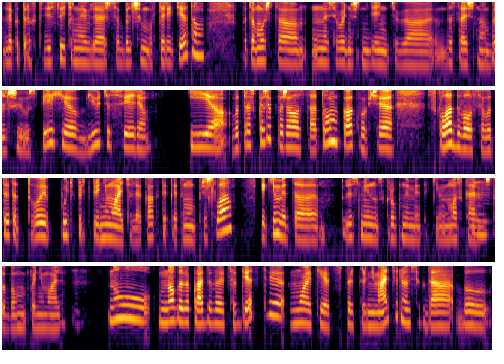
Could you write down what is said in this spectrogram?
для которых ты действительно являешься большим авторитетом, потому что на сегодняшний день у тебя достаточно большие успехи в бьюти-сфере. И вот расскажи, пожалуйста, о том, как вообще складывался вот этот твой путь предпринимателя, как ты к этому пришла, какими-то плюс-минус крупными такими мазками, Мгм. чтобы мы понимали. Ну, много закладывается в детстве. Мой отец предприниматель, он всегда был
